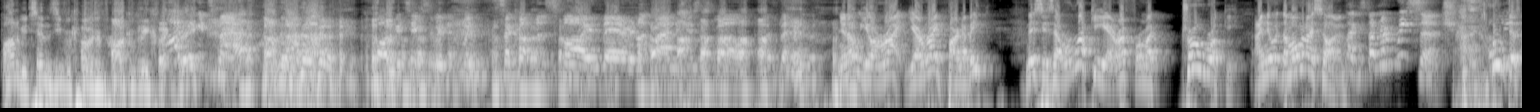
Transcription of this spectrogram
Barnaby Timms, you've recovered remarkably quickly. I think it's mad. Barnaby Timms with, with circumference Smythe there in like bandages as well. You know, you're right. You're right, Barnaby. This is a rookie era from a true rookie. I knew it the moment I saw him. like he's done no research. Who does-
